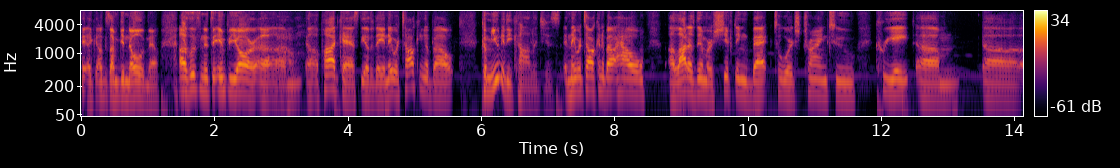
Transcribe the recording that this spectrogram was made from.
because I'm getting old now. I was listening to NPR uh, um, wow. a podcast the other day, and they were talking about community colleges, and they were talking about how a lot of them are shifting back towards trying to create um, uh,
